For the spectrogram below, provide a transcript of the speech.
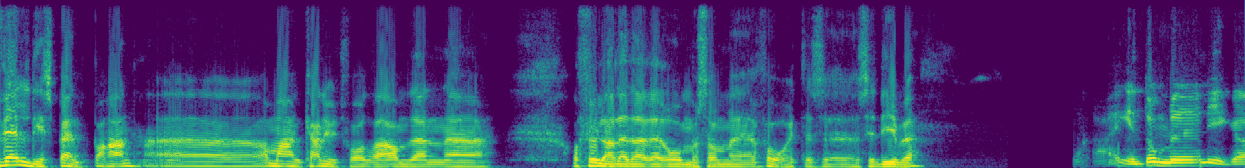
veldig spent på han. Uh, om han kan utfordre om den uh, Å fylle det der rommet som vi får etter S- Sidibe. Ingen dum liga,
